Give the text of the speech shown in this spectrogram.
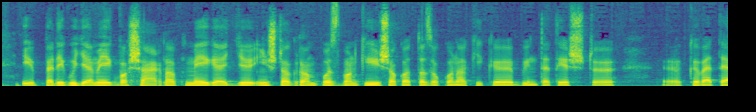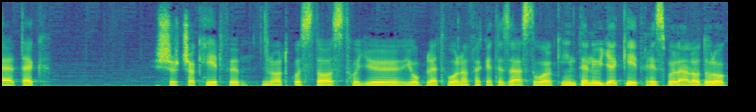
pedig ugye még vasárnap még egy Instagram posztban ki is akadt azokon, akik büntetést követeltek. És csak hétfőn nyilatkozta azt, hogy jobb lett volna fekete zászlóval kiinteni. Ugye két részből áll a dolog.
